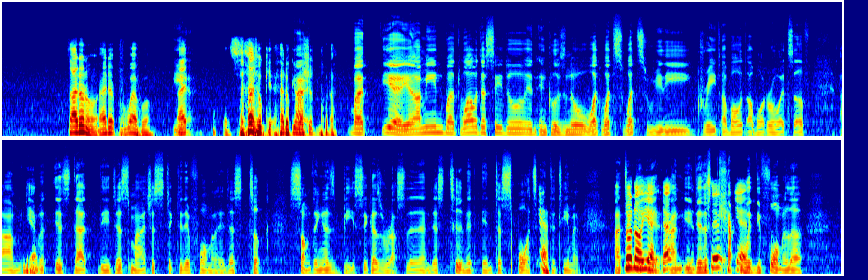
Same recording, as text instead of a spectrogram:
So I don't know. I don't. Whatever. Yeah. Yes, I don't care. I don't give a shit about that. But yeah, yeah, I mean, but what I would just say though, in, in closing though, what what's what's really great about about Raw itself, um, Yeah. even is that they just managed to stick to their formula. They just took something as basic as wrestling and just turn it into sports Yeah. entertainment. I No, no, they- yeah, that- and they just say- kept yeah. with the formula,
